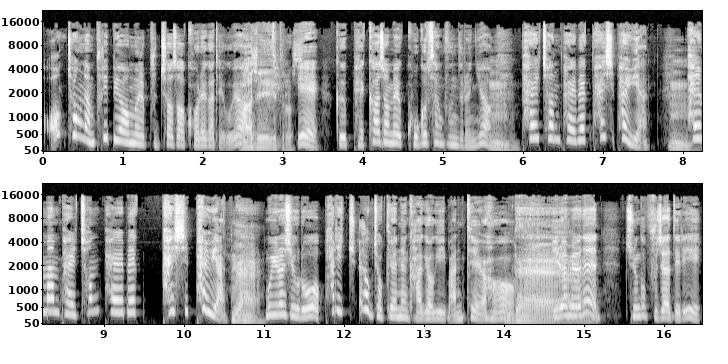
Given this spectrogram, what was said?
엄청난 프리미엄을 붙여서 거래가 되고요. 맞아 얘기 들었어요. 예, 그 백화점의 고급 상품들은요. 음. 8,888위안, 음. 88,888위안. 네. 뭐 이런 식으로 팔이 쭉 적혀 있는 가격이 많대요. 네. 이러면은 중국 부자들이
